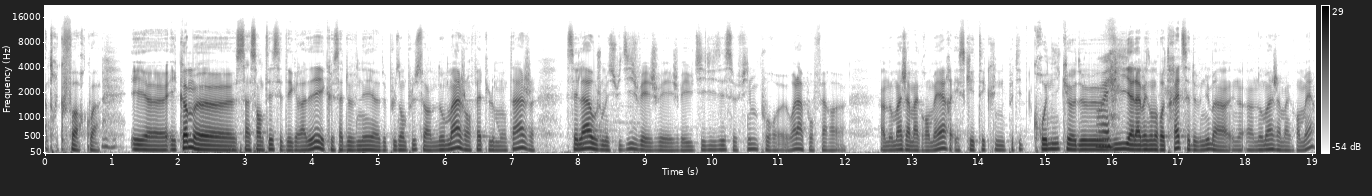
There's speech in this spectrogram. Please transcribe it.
un truc fort quoi. Et, euh, et comme euh, sa santé s'est dégradée et que ça devenait euh, de plus en plus un hommage, en fait, le montage, c'est là où je me suis dit, je vais, je vais, je vais utiliser ce film pour, euh, voilà, pour faire un hommage à ma grand-mère. Et ce qui était qu'une petite chronique de Ouais. vie à la maison de retraite, c'est devenu bah, une- un hommage à ma grand-mère.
